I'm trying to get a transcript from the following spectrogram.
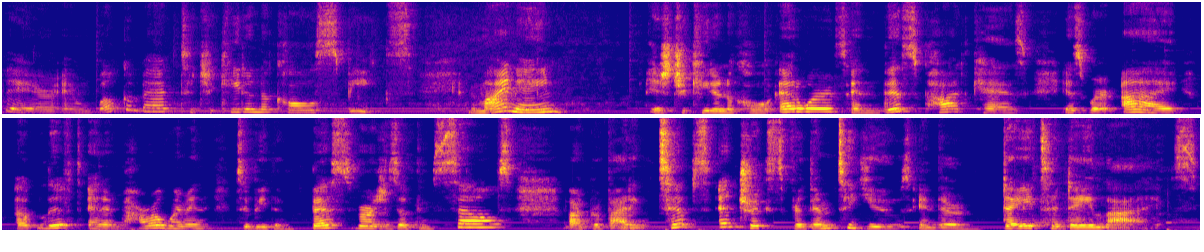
Hello there, and welcome back to Chiquita Nicole Speaks. My name is Chiquita Nicole Edwards, and this podcast is where I uplift and empower women to be the best versions of themselves by providing tips and tricks for them to use in their day to day lives.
